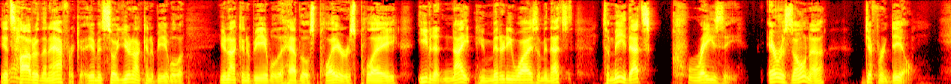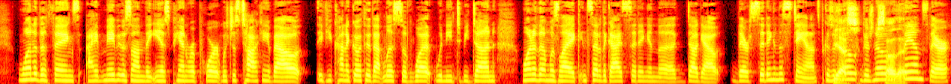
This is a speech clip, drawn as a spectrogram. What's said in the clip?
It's hotter than Africa. I mean, so you're not going to be able to you're not going to be able to have those players play even at night, humidity wise. I mean, that's to me that's crazy. Arizona, different deal. One of the things I maybe it was on the ESPN report was just talking about if you kind of go through that list of what would need to be done. One of them was like instead of the guys sitting in the dugout, they're sitting in the stands because there's Yes, no there's no fans there,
